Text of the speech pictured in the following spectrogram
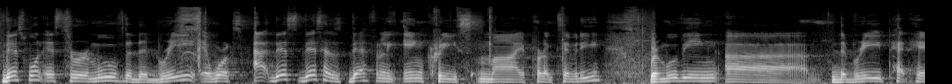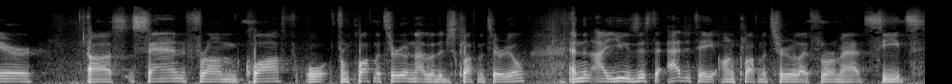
This one is to remove the debris. It works at this. This has definitely increased my productivity, removing uh, debris, pet hair, uh, sand from cloth or from cloth material, not leather, just cloth material. And then I use this to agitate on cloth material like floor mats, seats,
